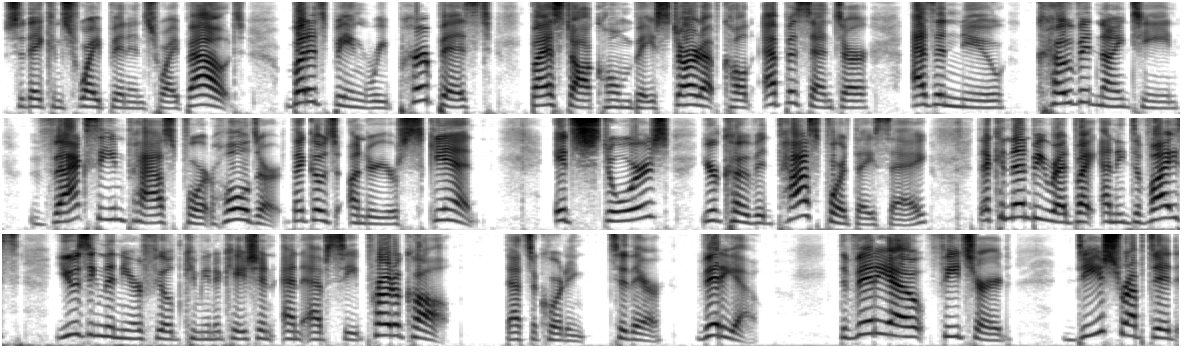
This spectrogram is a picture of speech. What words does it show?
so they can swipe in and swipe out, but it's being repurposed by a Stockholm based startup called Epicenter as a new COVID 19 vaccine passport holder that goes under your skin. It stores your COVID passport, they say, that can then be read by any device using the near field communication NFC protocol. That's according to their video. The video featured disrupted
